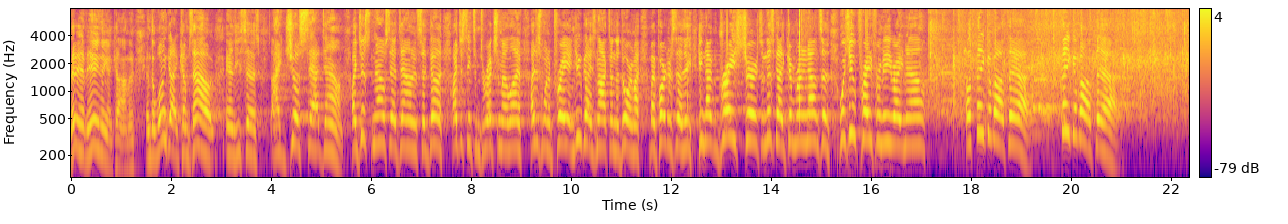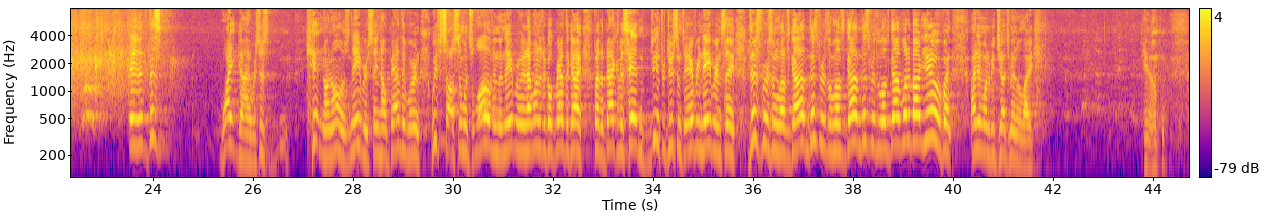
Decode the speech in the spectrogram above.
They didn't have anything in common. And the one guy comes out and he says, I just sat down. I just now sat down and said, God, I just need some direction in my life. I just want to pray. And you guys knocked on the door. And my, my partner says, he, he knocked Grace Church. And this guy come running out and says, Would you pray for me right now? Oh, think about that. Think about that. And this white guy was just hitting on all his neighbors, saying how bad they were. And we saw so much love in the neighborhood. I wanted to go grab the guy by the back of his head and introduce him to every neighbor and say, This person loves God, and this person loves God, and this person loves God. What about you? But I didn't want to be judgmental, like, you know.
